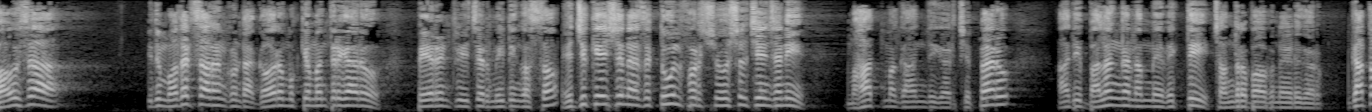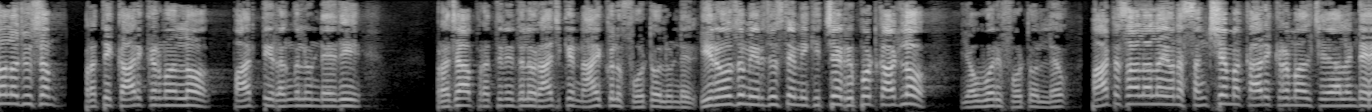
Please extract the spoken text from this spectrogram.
బహుశా ఇది మొదటిసారి అనుకుంటా. గౌరవ ముఖ్యమంత్రి గారు పేరెంట్ టీచర్ మీటింగ్ వస్తాం. Education as a tool for social change అని మహాత్మా గాంధీ గారు చెప్పారు. అది బలంగా నమ్మే వ్యక్తి చంద్రబాబు నాయుడు గారు. గతంలో చూసాం ప్రతి కార్యక్రమంలో పార్టీ రంగులుండేది ప్రజా ప్రతినిధులు రాజకీయ నాయకులు ఫోటోలు ఉండేది ఈ రోజు మీరు చూస్తే మీకు ఇచ్చే రిపోర్ట్ కార్డులో ఎవ్వరి ఫోటోలు లేవు. పాఠశాలలో ఏమైనా సంక్షేమ కార్యక్రమాలు చేయాలంటే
